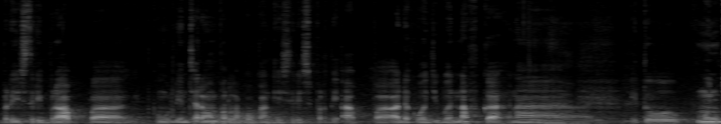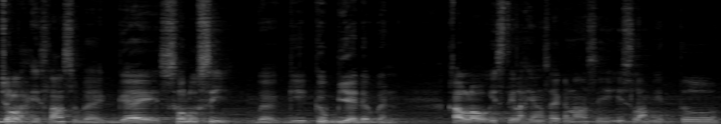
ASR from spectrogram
beristri berapa, kemudian cara memperlakukan istri seperti apa, ada kewajiban nafkah. Nah, itu muncullah Islam sebagai solusi bagi kebiadaban. Kalau istilah yang saya kenal sih Islam itu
